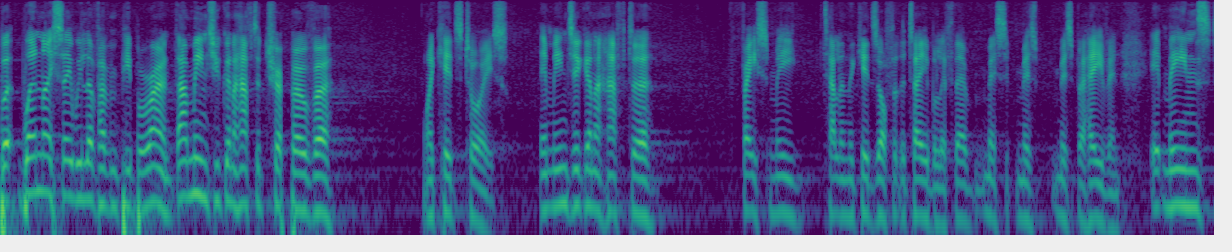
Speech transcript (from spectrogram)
But when I say we love having people around, that means you're going to have to trip over my kids' toys. It means you're going to have to face me telling the kids off at the table if they're mis- mis- misbehaving. It means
